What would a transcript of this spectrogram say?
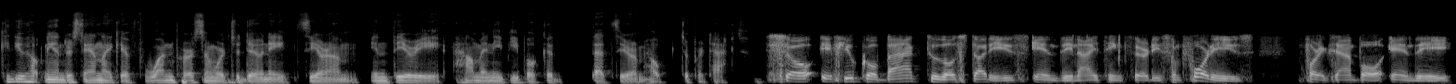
can you help me understand like if one person were to donate serum, in theory, how many people could that serum help to protect? So if you go back to those studies in the 1930s and 40s, for example, in the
